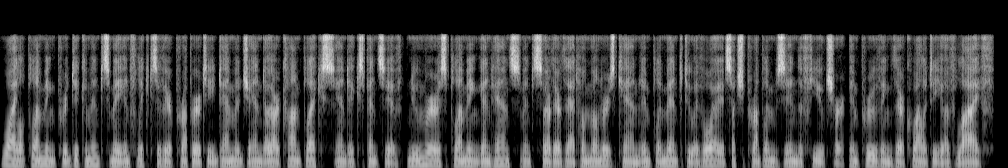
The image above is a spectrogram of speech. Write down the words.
While plumbing predicaments may inflict severe property damage and are complex and expensive, numerous plumbing enhancements are there that homeowners can implement to avoid such problems in the future, improving their quality of life.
